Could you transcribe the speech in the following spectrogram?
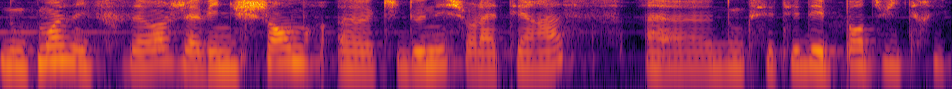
Donc moi, il faut savoir, j'avais une chambre qui donnait sur la terrasse, donc c'était des portes vitrées.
